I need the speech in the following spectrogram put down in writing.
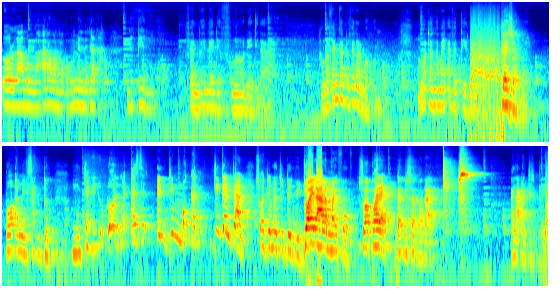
loolu laa bëgg nga arawal ma ko ba mel ni jaga nga teel ma ko. fen da ngay def mënoo denc dara xam nga fenkat du fenal boppam moo tax nga may avertir. désormais boo amee sax dëj mu jege lu loolu naka sa indi mbokka diggantaan soo demee ci dëj bi jooy laa la may foofu soo paree nga du sa bagage à la entreprise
